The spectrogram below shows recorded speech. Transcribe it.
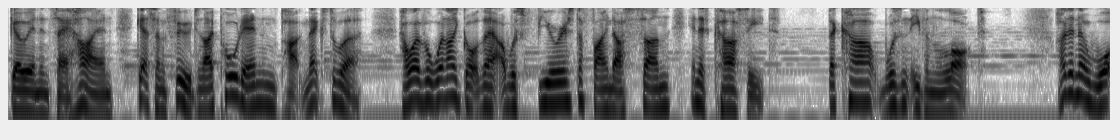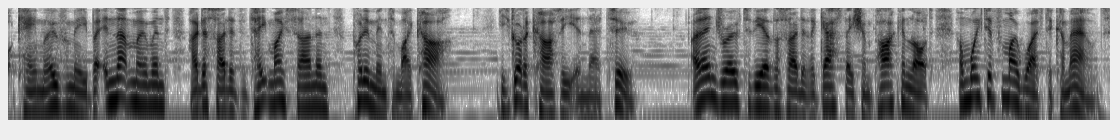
go in and say hi and get some food, and I pulled in and parked next to her. However, when I got there, I was furious to find our son in his car seat. The car wasn't even locked. I don't know what came over me, but in that moment, I decided to take my son and put him into my car. He's got a car seat in there too. I then drove to the other side of the gas station parking lot and waited for my wife to come out.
